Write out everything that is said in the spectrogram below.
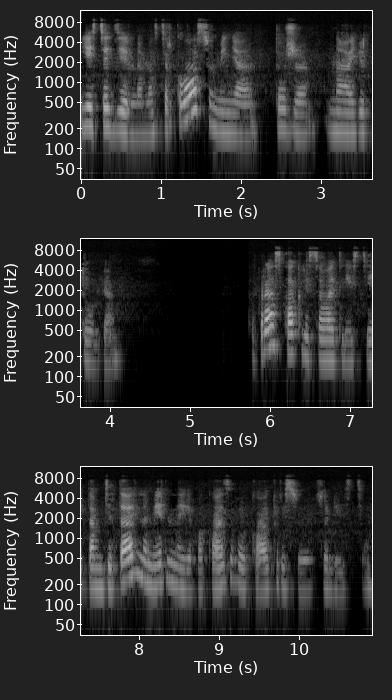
Есть отдельный мастер-класс у меня тоже на ютубе. Как раз как рисовать листья. И там детально, медленно я показываю, как рисуются листья.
